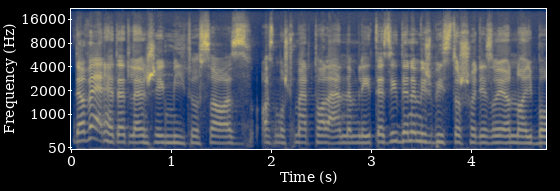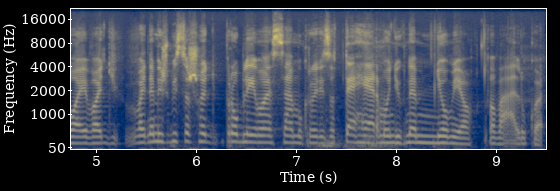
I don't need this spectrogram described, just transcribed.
de a verhetetlenség mítosza az, az most már talán nem létezik, de nem is biztos, hogy ez olyan nagy baj, vagy, vagy nem is biztos, hogy probléma ez számukra, hogy ez a teher mondjuk nem nyomja a vállukat.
